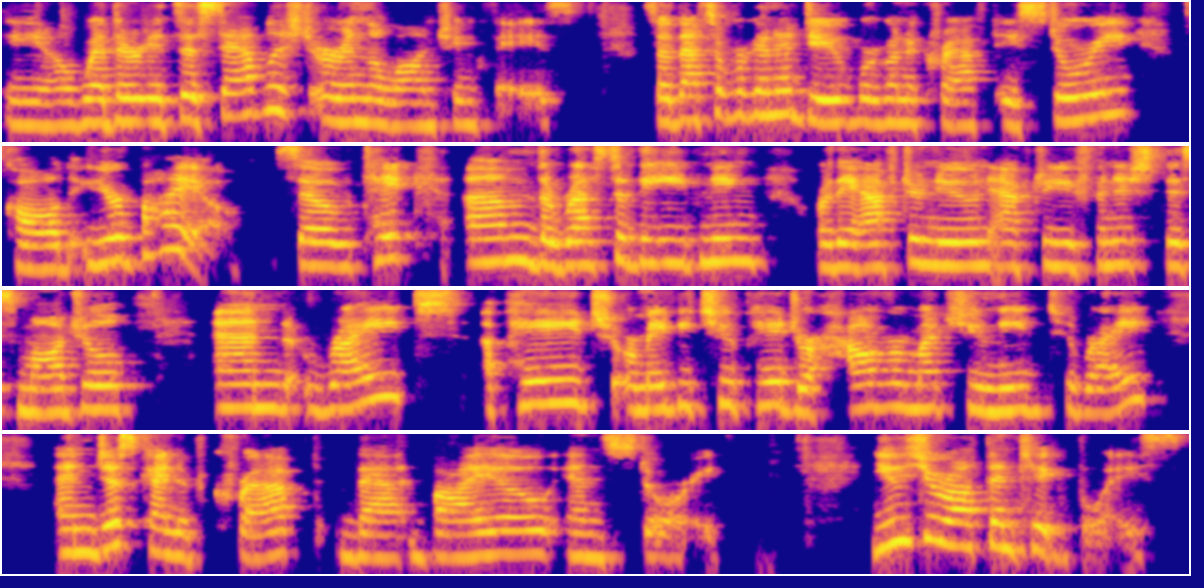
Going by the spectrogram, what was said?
you know whether it's established or in the launching phase. So that's what we're going to do. We're going to craft a story called your bio. So take um, the rest of the evening or the afternoon after you finish this module and write a page or maybe two page or however much you need to write and just kind of craft that bio and story. Use your authentic voice.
